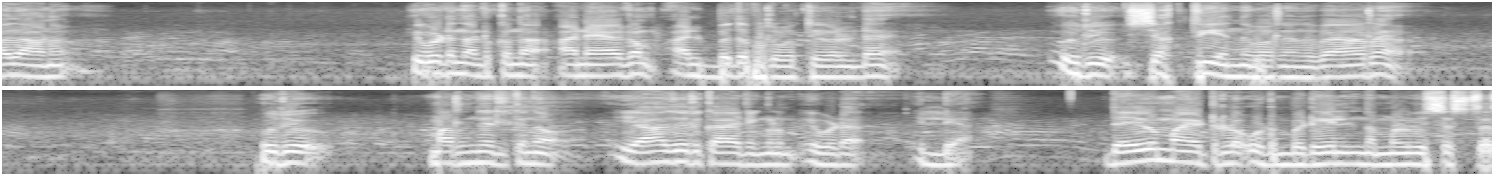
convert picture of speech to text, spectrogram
അതാണ് ഇവിടെ നടക്കുന്ന അനേകം അത്ഭുത പ്രവൃത്തികളുടെ ഒരു ശക്തി എന്ന് പറയുന്നത് വേറെ ഒരു മറിഞ്ഞിരിക്കുന്ന യാതൊരു കാര്യങ്ങളും ഇവിടെ ഇല്ല. ദൈവമായിട്ടുള്ള ഉടമ്പടിയിൽ നമ്മൾ വിശ്വസ്ത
